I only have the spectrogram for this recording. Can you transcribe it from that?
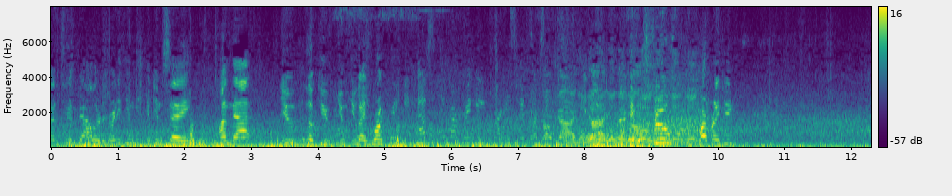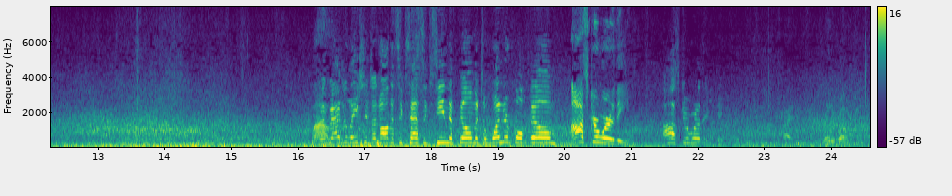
controversy on Tim Ballard. Is there anything that you can say on that? You look, you you, you guys work. Heartbreaking, absolutely heartbreaking for his victims. Oh God, oh, oh, oh, God. If it's true, heartbreaking. Wow. Congratulations on all the success. I've seen the film. It's a wonderful film. Oscar worthy. Oscar worthy. Okay. All right. Later, bro.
